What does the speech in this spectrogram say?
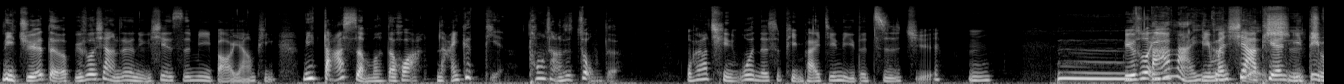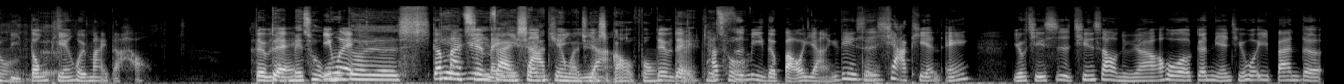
你觉得，比如说像这个女性私密保养品，你打什么的话，哪一个点通常是重的？我要请问的是品牌经理的直觉。嗯嗯，比如说，打哪一个？你们夏天一定比冬天会卖得好。对不对？对没错，因为跟蔓越莓在夏天完全是高峰，对不对？它私密的保养一定是夏天，哎，尤其是青少女啊，或更年期或一般的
